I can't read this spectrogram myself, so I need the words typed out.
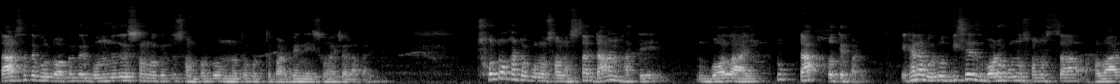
তার সাথে বলব, আপনাদের বন্ধুদের সঙ্গে কিন্তু সম্পর্ক উন্নত করতে পারবেন এই সময় চলাকালীন। ছোটোখাটো কোনো সমস্যা ডান হাতে গলায় টুকটাক হতে পারে। এখানে বলব বিশেষ বড় কোনো সমস্যা হওয়ার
